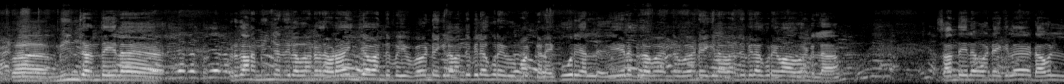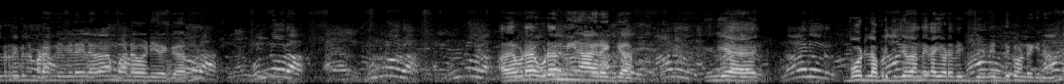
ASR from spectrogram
இப்ப மீன் சந்தையில பிரதான மீன் சந்தையில வேண்டதை விட இங்க வந்து வேண்டைக்கில வந்து விலை குறைவு மக்களை. கூறியல் ஏலத்துல வேண்ட வேண்டைக்கில வந்து விலை குறைவா வேண்டலாம். சந்தையில் வேண்டியதுல டபுள் ரிபிள் மடங்கு விலையில தான் வேண்ட வேண்டி இருக்கார் அதை விட உடன் மீனாக இருக்கார் இங்கே போட்டில் பிடிச்சிட்டு வந்து கையோட விற்று விற்று கொண்டிருக்கிறான்.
